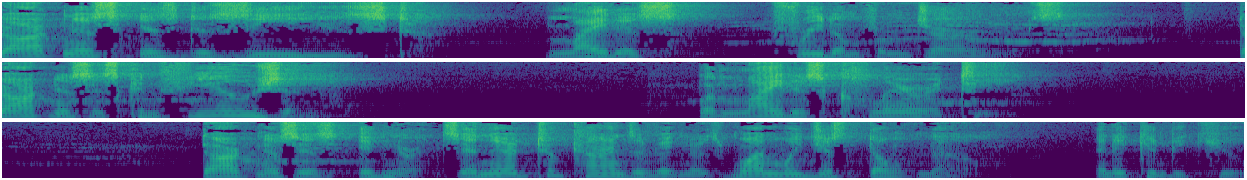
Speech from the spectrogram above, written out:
Darkness is diseased, light is freedom from germs. Darkness is confusion, but light is clarity. Darkness is ignorance. And there are two kinds of ignorance. One, we just don't know, and it can be cured.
